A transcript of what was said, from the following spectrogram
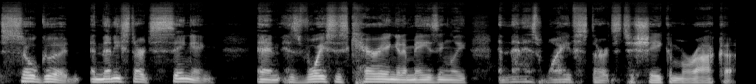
so good. And then he starts singing and his voice is carrying it amazingly. And then his wife starts to shake a maraca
